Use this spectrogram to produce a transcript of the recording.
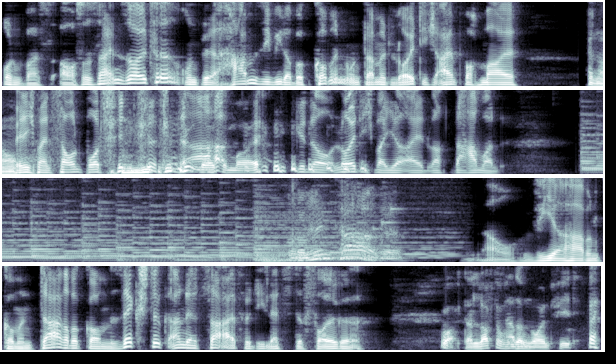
Und was auch so sein sollte, und wir haben sie wieder bekommen, und damit läute ich einfach mal, Genau. wenn ich mein Soundboard finde, da, Leute mal. genau, läute ich mal hier ein. Da haben wir. Kommentare. Genau. Wir haben Kommentare bekommen. Sechs Stück an der Zahl für die letzte Folge. Boah, dann läuft auf unserem neuen Feed.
